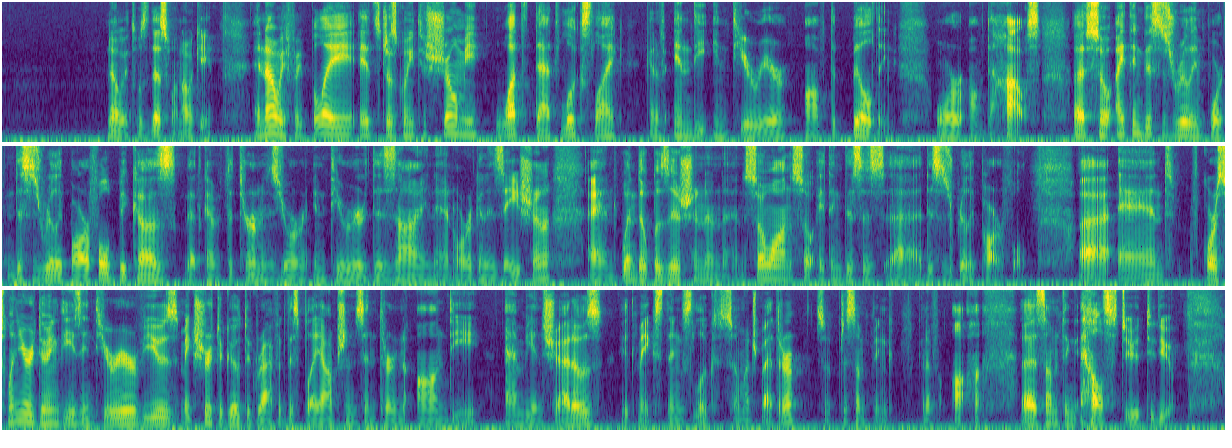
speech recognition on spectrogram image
No, it was this one, okay. And now if I play, it's just going to show me what that looks like kind of in the interior of the building or of the house. Uh, so I think this is really important. This is really powerful because that kind of determines your interior design and organization and window position and, and so on. So I think this is uh, this is really powerful. Uh, and of course, when you're doing these interior views, make sure to go to graphic display options and turn on the ambient shadows, it makes things look so much better. So just something kind of uh, uh, something else to, to do.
